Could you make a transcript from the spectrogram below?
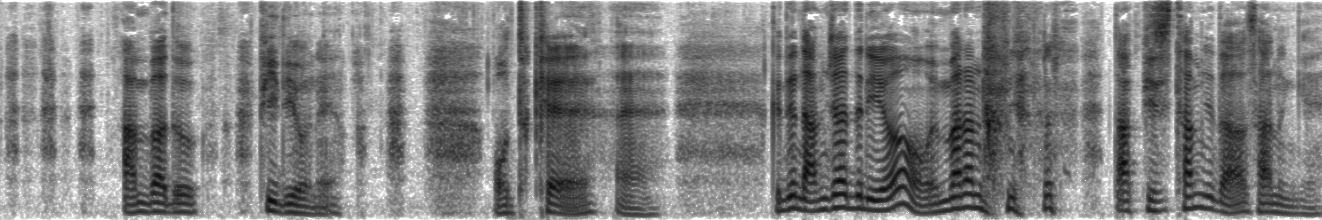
안 봐도 비디오네요. 어떻게? 예. 근데 남자들이요, 웬만한 남자들 다 비슷합니다, 사는 게.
